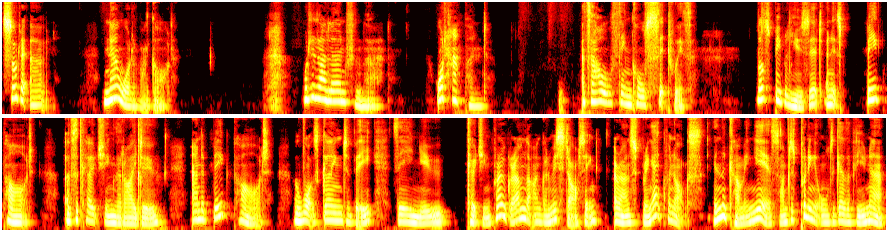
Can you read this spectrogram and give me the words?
sort it out. Now what have I got? What did I learn from that? What happened? That's a whole thing called sit with. Lots of people use it and it's a big part of the coaching that I do and a big part of what's going to be the new coaching program that I'm going to be starting around spring equinox in the coming year. So I'm just putting it all together for you now.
